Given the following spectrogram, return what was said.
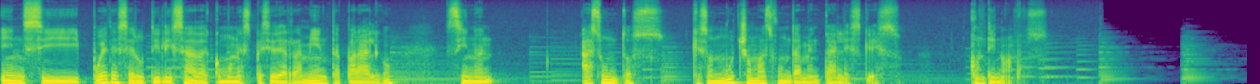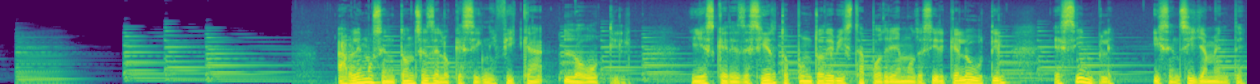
en si puede ser utilizada como una especie de herramienta para algo, sino en asuntos que son mucho más fundamentales que eso. Continuamos. Hablemos entonces de lo que significa lo útil. Y es que desde cierto punto de vista podríamos decir que lo útil es simple y sencillamente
